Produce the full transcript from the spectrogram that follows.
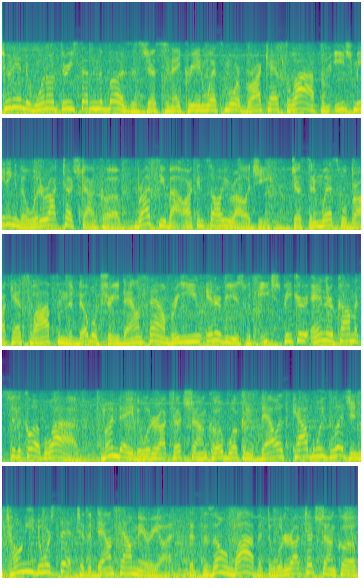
Tune in to 1037 The Buzz as Justin Acree and Wes Moore broadcast live from each meeting of the Little Rock Touchdown Club. Brought to you by Arkansas Urology. Justin and Wes will broadcast live from the Doubletree downtown, bringing you interviews with each speaker and their comments to the club live. Monday, the Little Rock Touchdown Club welcomes Dallas Cowboys legend Tony Dorsett to the downtown Marriott. That's the zone live at the Little Rock Touchdown Club,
